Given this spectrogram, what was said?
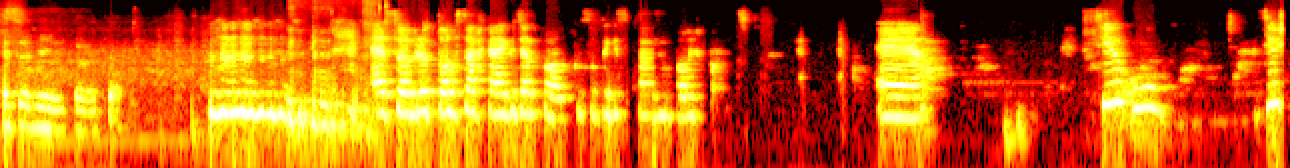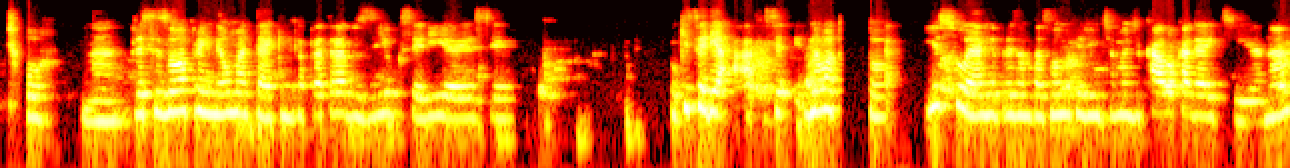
Percebi. Então. é sobre o torso arcaico de Apolo, que eu sou preguiçosa em PowerPoint. É, se o, se o né, precisou aprender uma técnica para traduzir o que seria esse. O que seria. Não isso é a representação do que a gente chama de kalokagaitia, né?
